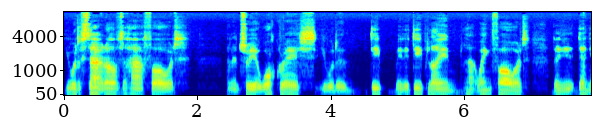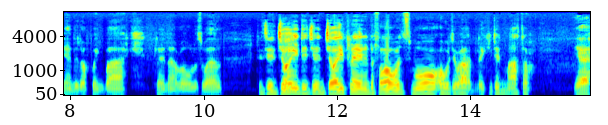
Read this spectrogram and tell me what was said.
you would have started off as a half forward, and then through your work rate, you would have deep been a deep line wing forward. Then you then you ended up wing back, playing that role as well. Did you enjoy? Did you enjoy playing in the forwards more, or would you add like you didn't matter? Yeah,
